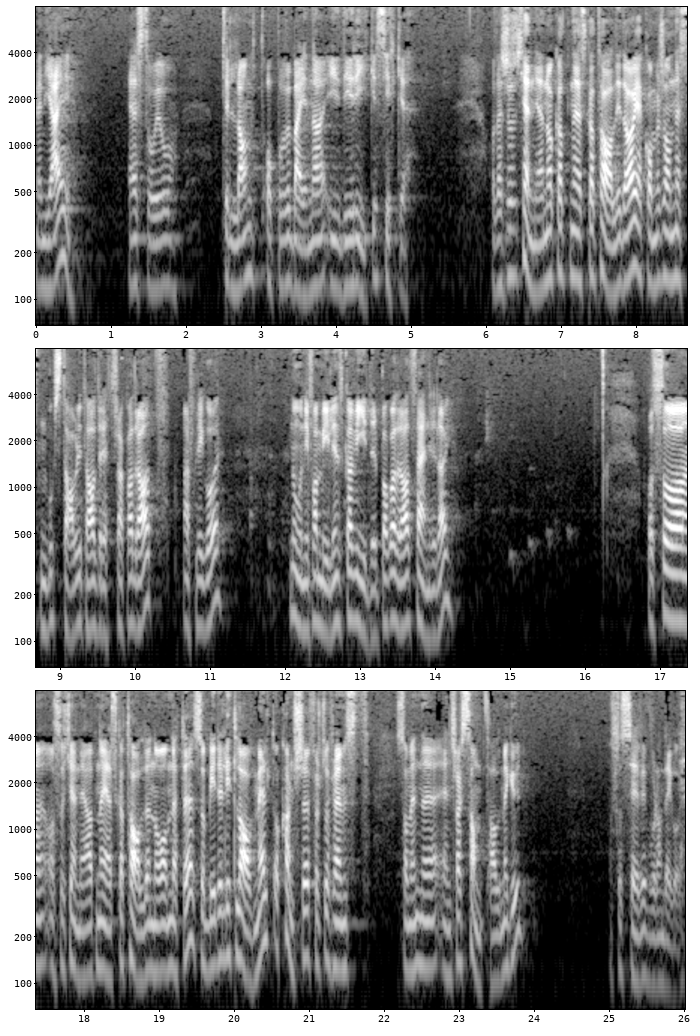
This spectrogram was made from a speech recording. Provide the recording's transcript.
Men jeg, jeg står jo til langt oppover beina i de rikes kirke. Og Derfor kjenner jeg nok at når jeg skal tale i dag Jeg kommer sånn nesten bokstavelig talt rett fra Kvadrat. I hvert fall i går. Noen i familien skal videre på Kvadrat seinere i dag. Og så, og så, kjenner jeg at når jeg skal tale nå om dette, så blir det litt lavmælt og kanskje først og fremst som en, en, slags samtale med Gud. Og så ser vi hvordan det går.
